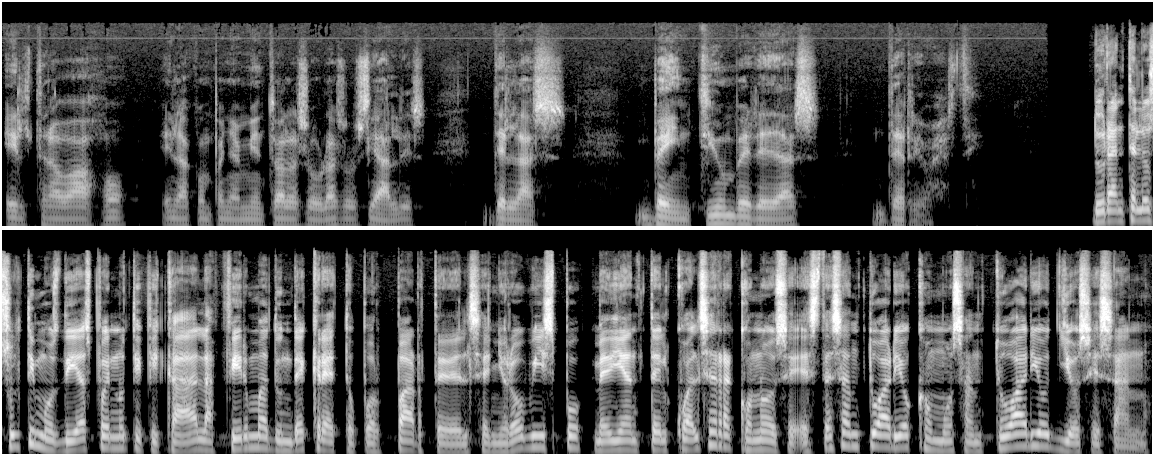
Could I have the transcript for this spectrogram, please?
el trabajo, en el acompañamiento a las obras sociales de las 21 veredas de Río Verde. Durante los últimos días fue notificada la firma de un decreto por parte del señor obispo mediante el cual se reconoce este santuario como santuario diocesano.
